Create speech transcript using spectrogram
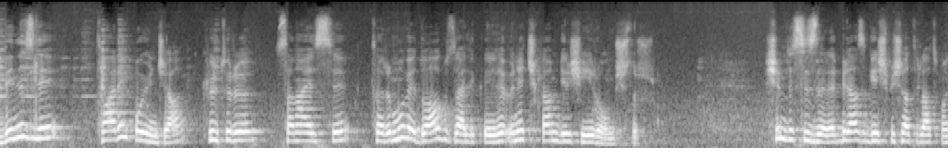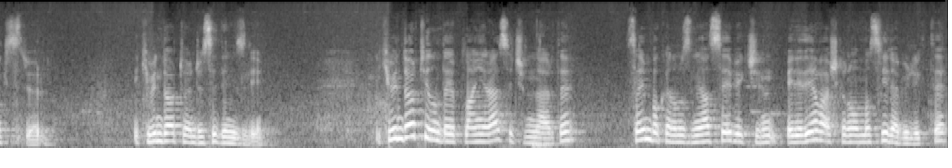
Denizli tarih boyunca kültürü, sanayisi, tarımı ve doğal güzellikleriyle öne çıkan bir şehir olmuştur. Şimdi sizlere biraz geçmişi hatırlatmak istiyorum. 2004 öncesi Denizli'yim. 2004 yılında yapılan yerel seçimlerde Sayın Bakanımız Nihat Zeybekçi'nin belediye başkanı olmasıyla birlikte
